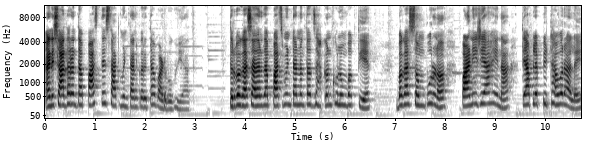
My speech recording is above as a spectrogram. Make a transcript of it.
आणि साधारणतः पाच ते सात मिनिटांकरिता वाट बघूयात. तर बघा साधारणतः पाच मिनिटांनंतर झाकण खोलून बघतीये. बघा संपूर्ण पाणी जे आहे ना ते आपल्या पिठावर आलंय.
